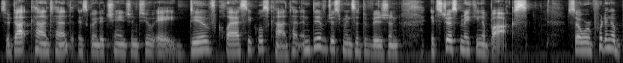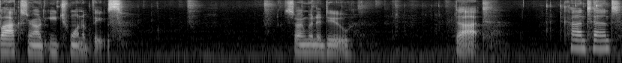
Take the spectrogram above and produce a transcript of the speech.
So dot content is going to change into a div class equals content, and div just means a division. It's just making a box. So we're putting a box around each one of these. So I'm going to do dot content.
